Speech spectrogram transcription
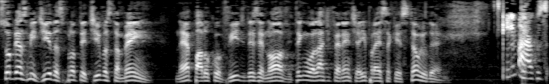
Sobre as medidas protetivas também, né, para o Covid-19, tem um olhar diferente aí para essa questão, Ildene? Sim, Marcos.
